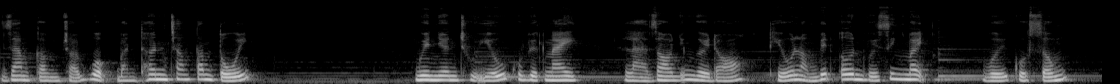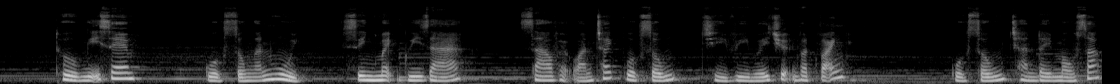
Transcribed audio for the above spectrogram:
giam cầm trói buộc bản thân trong tăm tối. Nguyên nhân chủ yếu của việc này là do những người đó thiếu lòng biết ơn với sinh mệnh, với cuộc sống. Thử nghĩ xem, cuộc sống ngắn ngủi, sinh mệnh quý giá sao phải oán trách cuộc sống chỉ vì mấy chuyện vặt vãnh? Cuộc sống tràn đầy màu sắc.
